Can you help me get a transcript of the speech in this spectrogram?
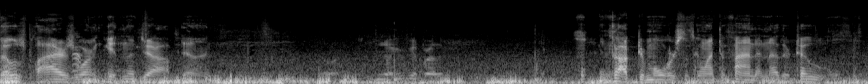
Those pliers weren't getting the job done. No, you're good, brother. Dr. Morris is going to have to find another tool.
